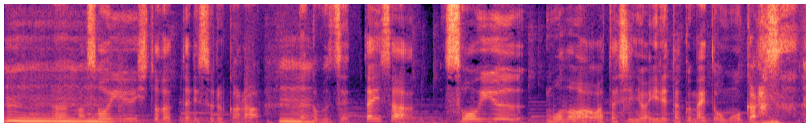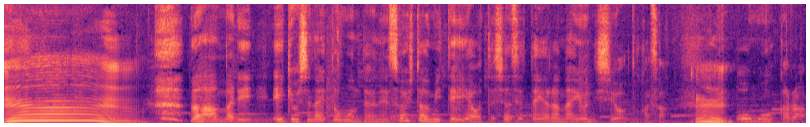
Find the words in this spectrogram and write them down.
うんあまあ、そうういう人だったりするから、ん。なんかもう絶対さそういうものは私には入れたくないと思うからさ。うーんまああんまり影響しないと思うんだよね。そういう人を見ていや私は絶対やらないようにしようとかさうん。思うから。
